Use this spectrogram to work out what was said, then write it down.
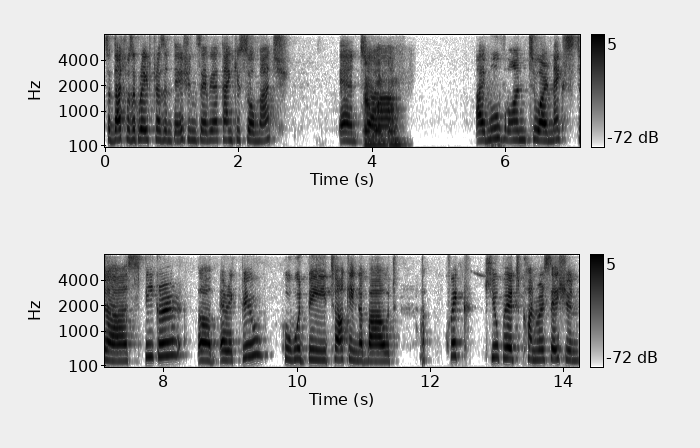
So that was a great presentation, Xavier. Thank you so much. And You're uh, welcome. I move on to our next uh, speaker, uh, Eric Pugh, who would be talking about a quick Quepid conversation,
